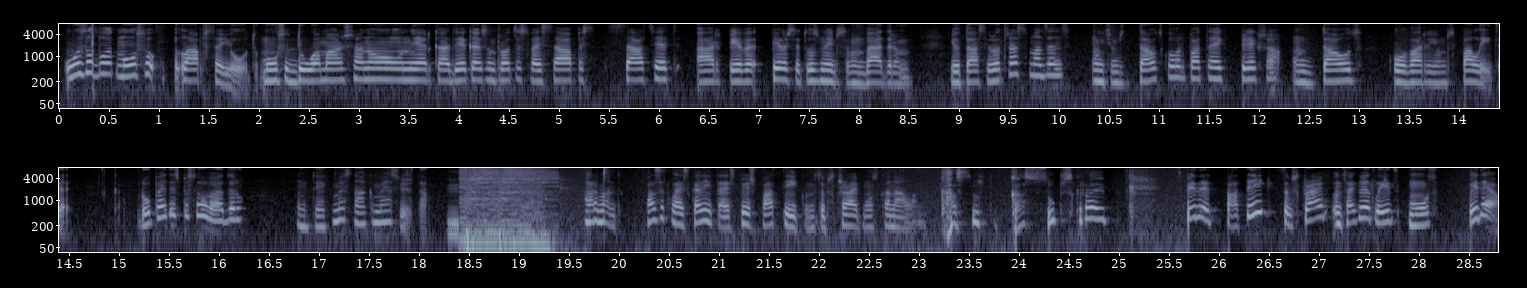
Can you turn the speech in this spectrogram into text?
uzlabot mūsu labsajūtu, mūsu domāšanu, un, ja ir kādi iekaisuma procesi vai sāpes, sāciet ar pievēr, pievērsiet uzmanību savam vēderam, jo tās ir otrās smadzenes, un viņš jums daudz ko var pateikt priekšā, un daudz ko var jums palīdzēt. Kā Rūpēties par savu vēderu, un tiekamies nākamajā sižetā. Armand, pasaka, lai skatītājs spiež patīk un subscribe mūsu kanālam. Kas, kas subscribe? Spiediet patīk, subscribe un sekojiet līdzi mūsu video.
